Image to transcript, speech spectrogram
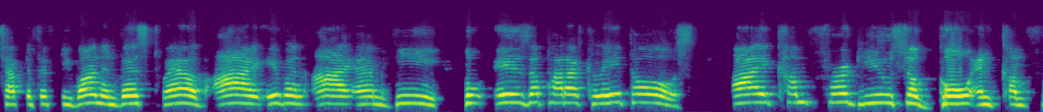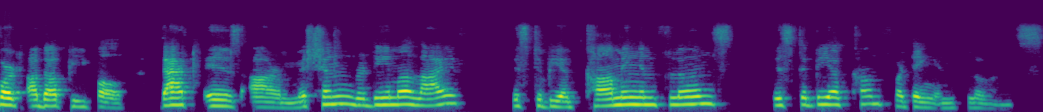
Chapter 51 and verse 12 I, even I, am He who is a parakletos. I comfort you, so go and comfort other people. That is our mission, Redeemer Life, is to be a calming influence, is to be a comforting influence.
